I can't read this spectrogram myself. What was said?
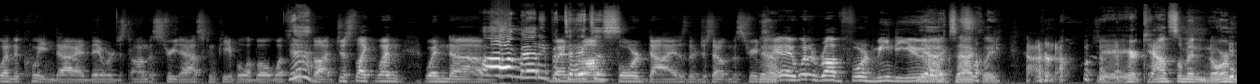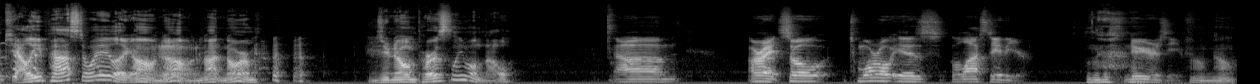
when the queen died, they were just on the street asking people about what Yeah. they thought. Just like when when uh, Ah, Matty when Rob. Ford dies, they're just out in the streets Yeah. like, "Hey, what did Rob Ford mean to you?" Yeah, It's like, exactly. I don't know. Did you hear Councilman Norm Kelly passed away? Like, oh no, not Norm. Do you know him personally? Well, no. Um, all right, so tomorrow is the last day of the year, New Year's Eve, Oh no.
